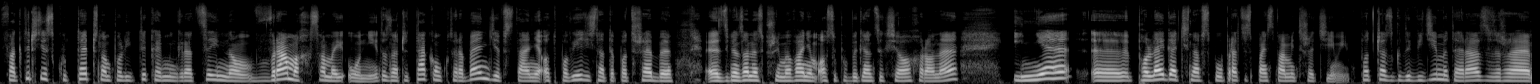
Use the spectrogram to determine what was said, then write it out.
faktycznie skuteczną politykę migracyjną w ramach samej Unii, to znaczy taką, która będzie w stanie odpowiedzieć na te potrzeby e, związane z przyjmowaniem osób ubiegających się o ochronę i nie e, polegać na współpracy z państwami trzecimi. Podczas gdy widzimy teraz, że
